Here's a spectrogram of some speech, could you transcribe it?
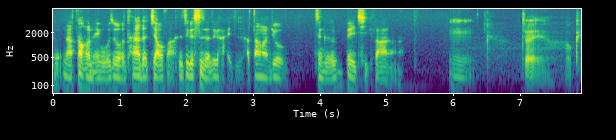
合。那到了美国之后，他的教法是这个适合这个孩子，他当然就。整个被启发了，嗯，对，OK，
